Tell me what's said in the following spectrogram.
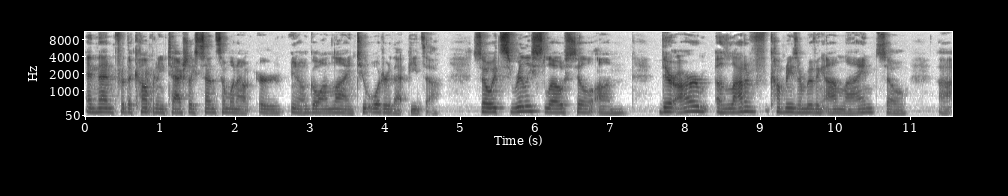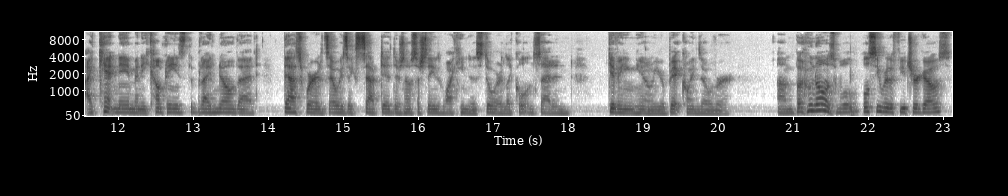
and then for the company to actually send someone out or you know go online to order that pizza. So it's really slow still. Um, there are a lot of companies are moving online, so uh, I can't name any companies, but I know that that's where it's always accepted. There's no such thing as walking to the store, like Colton said, and giving you know your bitcoins over. Um, but who knows? We'll we'll see where the future goes.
